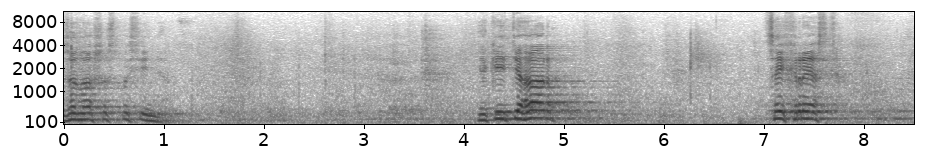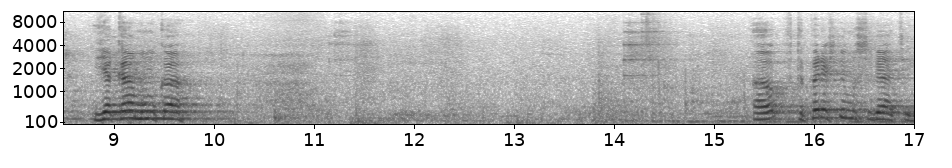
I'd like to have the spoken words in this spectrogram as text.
за наше спасіння. Який тягар цей хрест, яка мука. А в теперішньому святі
